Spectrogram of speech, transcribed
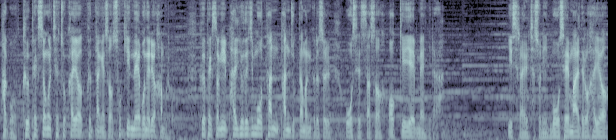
하고 그 백성을 재촉하여 그 땅에서 속히 내보내려 하므로 그 백성이 발교되지 못한 반죽 담은 그릇을 옷에 싸서 어깨에 매니라 이스라엘 자손이 모세의 말대로 하여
